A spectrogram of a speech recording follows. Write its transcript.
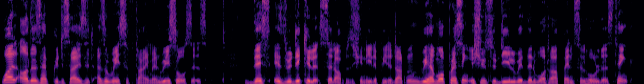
while others have criticized it as a waste of time and resources. This is ridiculous, said opposition leader Peter Dutton. We have more pressing issues to deal with than what our pencil holders think.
